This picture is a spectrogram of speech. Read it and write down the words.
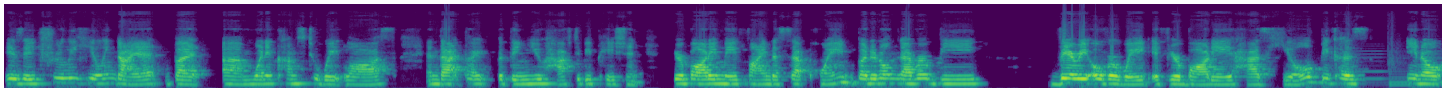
is a truly healing diet, but um, when it comes to weight loss and that type of thing, you have to be patient. Your body may find a set point, but it'll never be very overweight if your body has healed because you know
